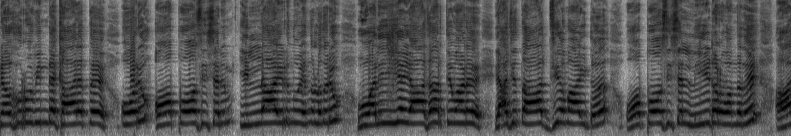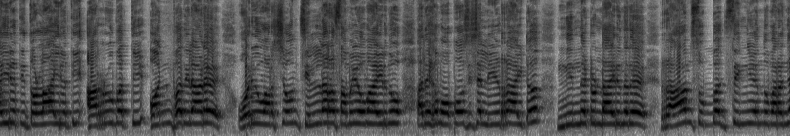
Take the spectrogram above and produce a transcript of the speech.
നെഹ്റുവിന്റെ കാലത്ത് ഒരു ഓപ്പോസിഷനും ഇല്ലായിരുന്നു എന്നുള്ളതൊരു വലിയ യാഥാർത്ഥ്യമാണ്. രാജ്യത്ത് ആദ്യമായിട്ട് ഓപ്പോസിഷൻ ലീഡർ വന്നത് ആയിരത്തി തൊള്ളായിരത്തി അറുപത്തി ഒൻപതിലാണ് ഒരു വർഷവും ചില്ലറ സമയവുമായിരുന്നു അദ്ദേഹം ഓപ്പോസിഷൻ ലീഡറായിട്ട് നിന്നിട്ടുണ്ടായിരുന്നത്. റാം സുബക് സിംഗ് എന്ന് പറഞ്ഞ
